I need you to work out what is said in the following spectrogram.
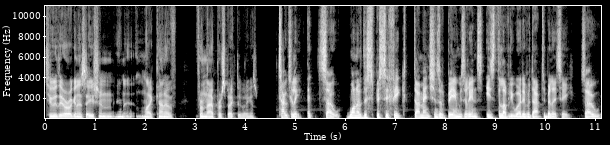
to the organization and like kind of from that perspective, I guess? Totally. Uh, so, one of the specific dimensions of being resilient is the lovely word of adaptability. So,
